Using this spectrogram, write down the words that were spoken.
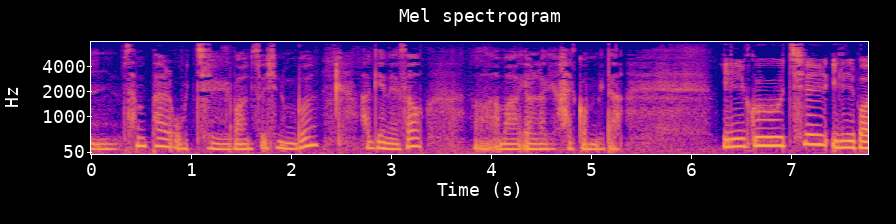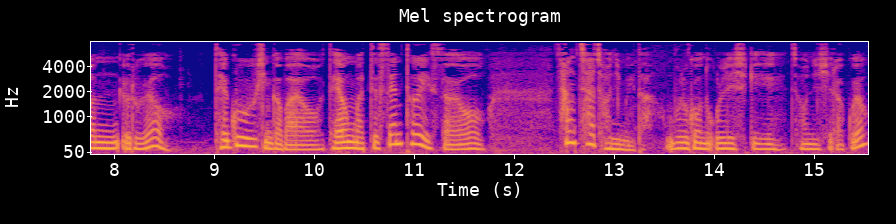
음, 3857번 쓰시는 분 확인해서 어, 아마 연락이 갈 겁니다. 1971번으로요. 대구신가 봐요. 대형마트 센터에 있어요. 상차 전입니다. 물건 올리시기 전이시라고요.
